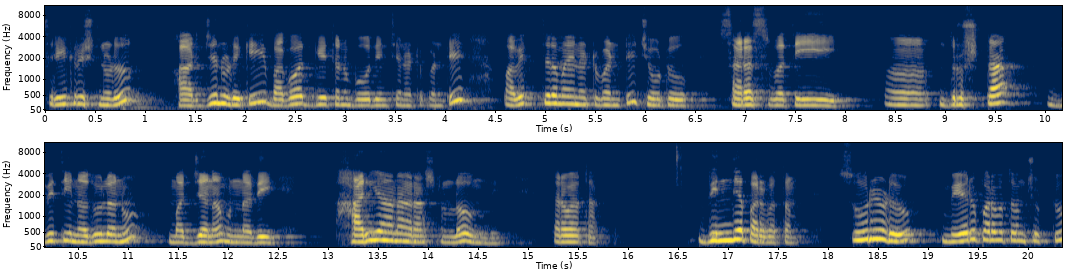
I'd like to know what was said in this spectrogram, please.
శ్రీకృష్ణుడు అర్జునుడికి భగవద్గీతను బోధించినటువంటి పవిత్రమైనటువంటి చోటు సరస్వతి. దృష్ట ద్వితి నదులను మధ్యన ఉన్నది. హర్యానా రాష్ట్రంలో ఉంది. తర్వాత వింధ్య పర్వతం. సూర్యుడు మేరు పర్వతం చుట్టూ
